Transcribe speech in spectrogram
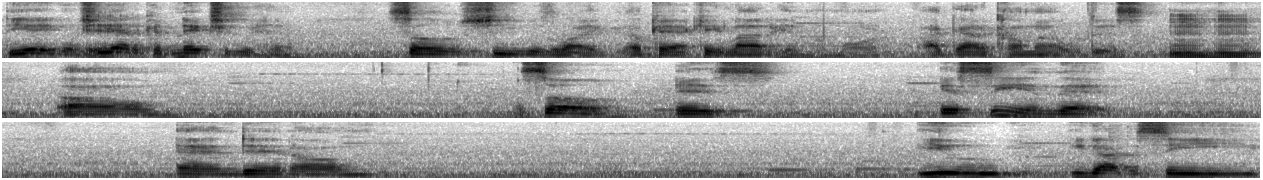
Diego she Yeah. had a connection with him so she was like okay I can't lie to him no more I gotta come out with this mm-hmm. Um, so it's it's seeing that, and then um, you you got to see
